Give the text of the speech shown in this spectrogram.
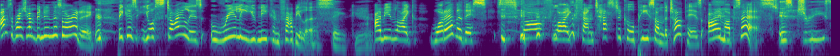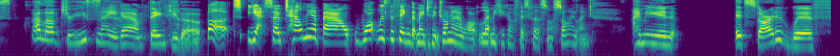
I'm surprised you haven't been doing this already. because your style is really unique and fabulous. Thank you. I mean, like, whatever this scarf like fantastical piece on the top is, I'm obsessed. It's Dries. I love Dries. There you go. Thank you, though. But yes, so tell me about what was the thing that made you think, do you want to know what? Let me kick off this personal styling. I mean, it started with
